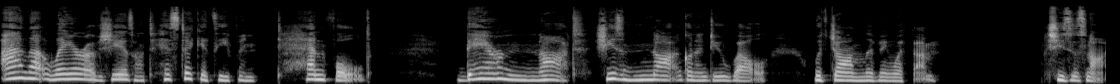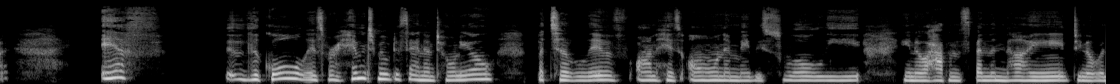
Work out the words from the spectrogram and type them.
Add that layer of she is autistic, it's even tenfold. They're not, she's not going to do well with John living with them. She's just not. If the goal is for him to move to San Antonio, but to live on his own and maybe slowly, you know, have him spend the night, you know, a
